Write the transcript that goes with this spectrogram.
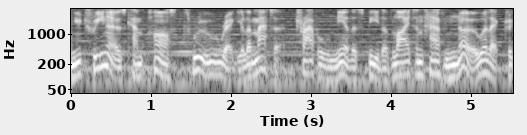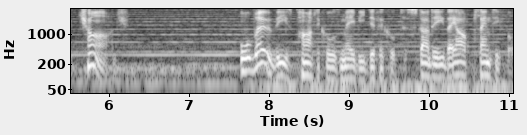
neutrinos can pass through regular matter, travel near the speed of light, and have no electric charge. Although these particles may be difficult to study, they are plentiful.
